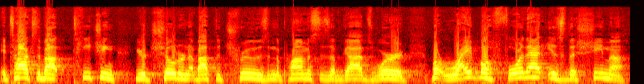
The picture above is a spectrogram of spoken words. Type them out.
It talks about teaching your children about the truths and the promises of God's word. But right before that is the Shema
